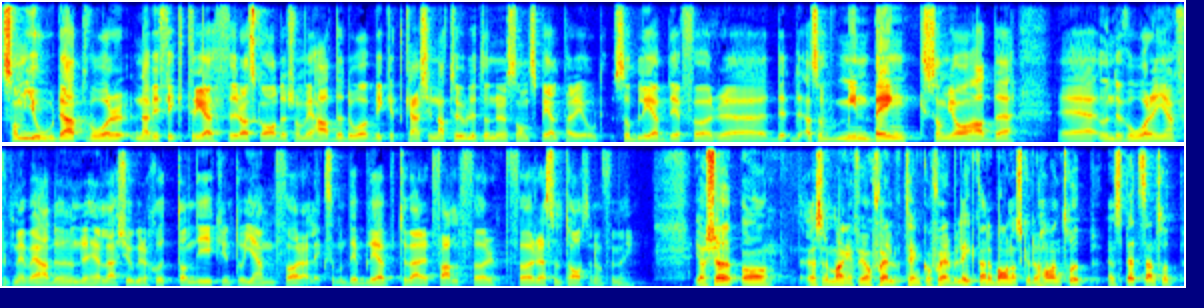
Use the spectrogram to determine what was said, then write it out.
Som gjorde att vår, när vi fick tre, fyra skador som vi hade då, vilket kanske är naturligt under en sån spelperiod, så blev det för... eh, Det, alltså min bänk som jag hade under våren jämfört med vad jag hade under hela 2017, det gick ju inte att jämföra liksom. Och det blev tyvärr ett fall för, för resultaten och för mig. Jag köper resonemanget för jag själv tänker själv i liknande banor. Ska du ha en trupp, en spetsad trupp,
